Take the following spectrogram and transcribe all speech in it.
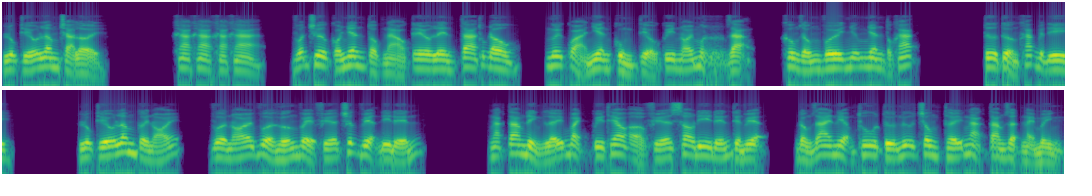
Lục thiếu lâm trả lời. Kha kha kha kha vẫn chưa có nhân tộc nào kêu lên ta thúc đâu, ngươi quả nhiên cùng tiểu quy nói một dạng, không giống với những nhân tộc khác. Tư tưởng khác biệt đi. Lục thiếu lâm cười nói, vừa nói vừa hướng về phía trước viện đi đến. Ngạc tam đỉnh lấy bạch quy theo ở phía sau đi đến tiền viện, đồng giai niệm thu từ nữ trông thấy ngạc tam giật này mình,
